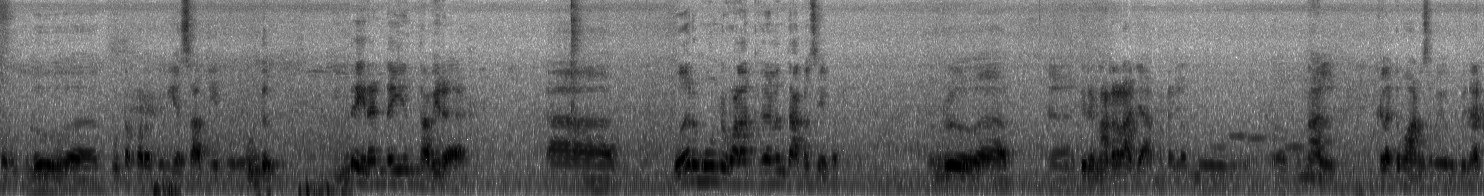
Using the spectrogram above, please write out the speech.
பொதுக்குழு கூட்டப்படக்கூடிய சாத்தியக்கூறு உண்டு. இந்த இரண்டையும் தவிர வேறு மூன்று வழக்குகளும் தாக்கல் செய்யப்பட்டிருக்கு. ஒன்று திரு நடராஜா மட்டக்களப்பு முன்னாள் கிழக்கு மாகாண சபை உறுப்பினர்.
